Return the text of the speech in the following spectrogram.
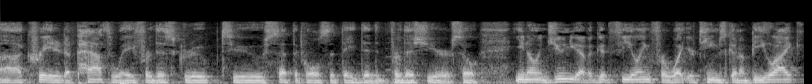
uh, created a pathway for this group to set the goals that they did for this year. So, you know, in June you have a good feeling for what your team's going to be like.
